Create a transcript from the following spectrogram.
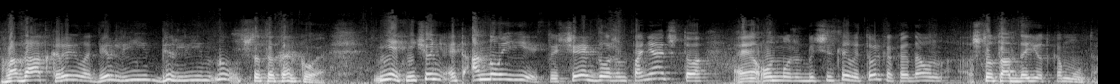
Глаза открыла, Берлин, Берлин, ну, что-то такое. Нет, ничего не, это оно и есть. То есть человек должен понять, что э, он может быть счастливый только когда он что-то отдает кому-то.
